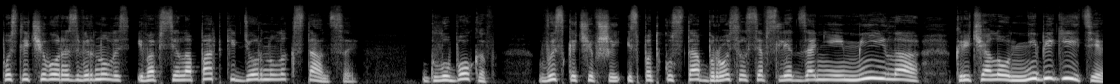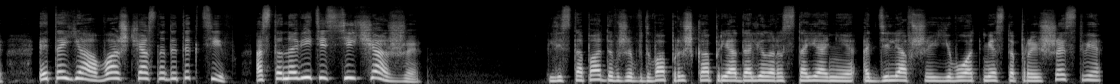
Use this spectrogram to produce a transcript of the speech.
после чего развернулась и во все лопатки дернула к станции. Глубоков, выскочивший из-под куста, бросился вслед за ней. «Мила!» — кричал он. «Не бегите! Это я, ваш частный детектив! Остановитесь сейчас же!» Листопадов же в два прыжка преодолел расстояние, отделявшее его от места происшествия,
